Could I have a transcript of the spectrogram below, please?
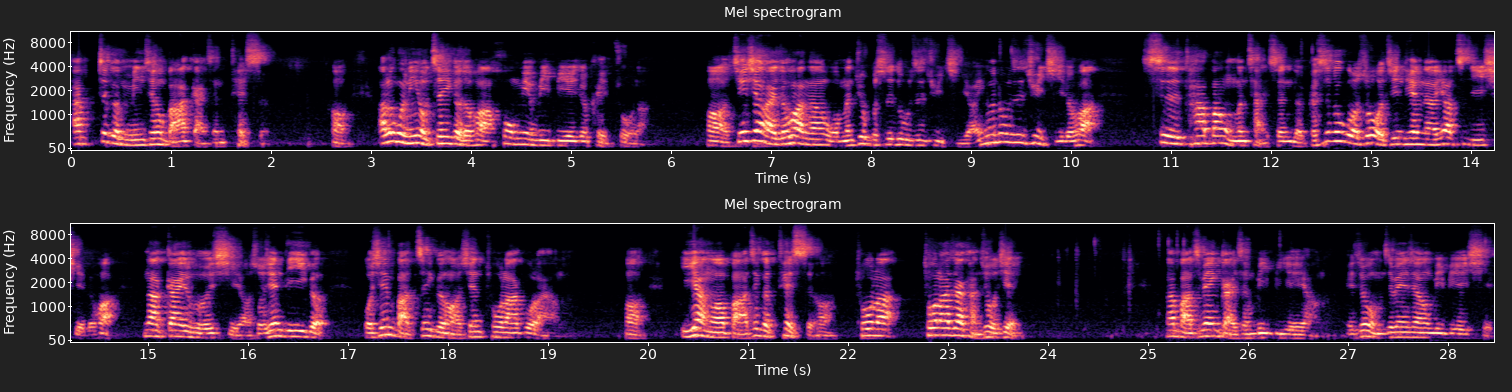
啊，这个名称我把它改成 Test，好。啊，如果你有这个的话，后面 VBA 就可以做了。哦，接下来的话呢，我们就不是录制剧集啊，因为录制剧集的话是它帮我们产生的。可是如果说我今天呢要自己写的话，那该如何写啊？首先第一个，我先把这个哦先拖拉过来好了。哦，一样哦，把这个 test 哈拖拉拖拉加 Ctrl 键，那把这边改成 VBA 好了，也就我们这边先用 VBA 写。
